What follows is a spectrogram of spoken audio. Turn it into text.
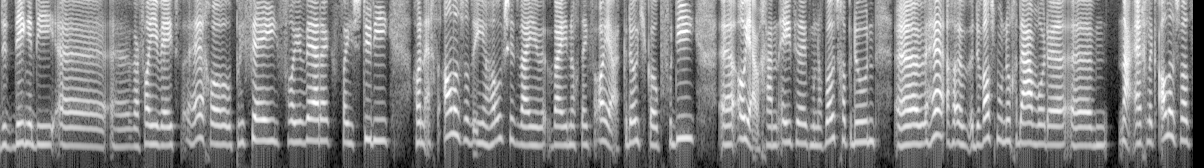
de dingen die, uh, uh, waarvan je weet, hè, gewoon privé, van je werk, van je studie. Gewoon echt alles wat in je hoofd zit, waar je, waar je nog denkt van, oh ja, cadeautje kopen voor die. Uh, oh ja, we gaan eten, ik moet nog boodschappen doen. Hè, de was moet nog gedaan worden. Um, nou, eigenlijk alles wat,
